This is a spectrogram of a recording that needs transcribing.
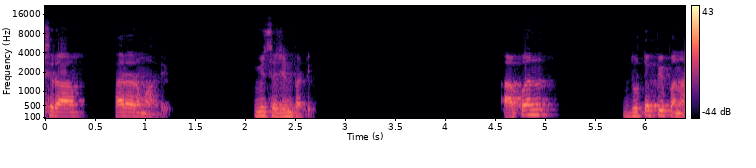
श्रीराम हर हर महादेव. मी सचिन पाटील. आपण दुटप्पीपणा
